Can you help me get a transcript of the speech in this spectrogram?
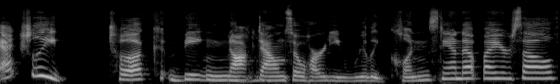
Actually took being knocked Mhm. down so hard you really couldn't stand up by yourself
